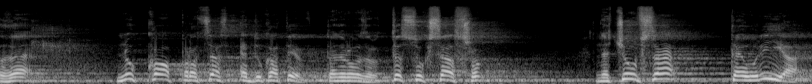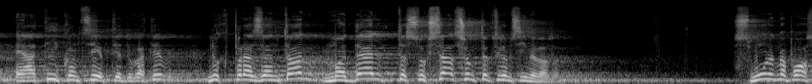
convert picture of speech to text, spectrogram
Dhe nuk ka proces edukativ te njerëzit, të suksesshëm, në qoftë se teoria e atij koncepti edukativ nuk prezenton model të suksesshëm të këtyre mësimeve. Apo. S'mundet me pas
